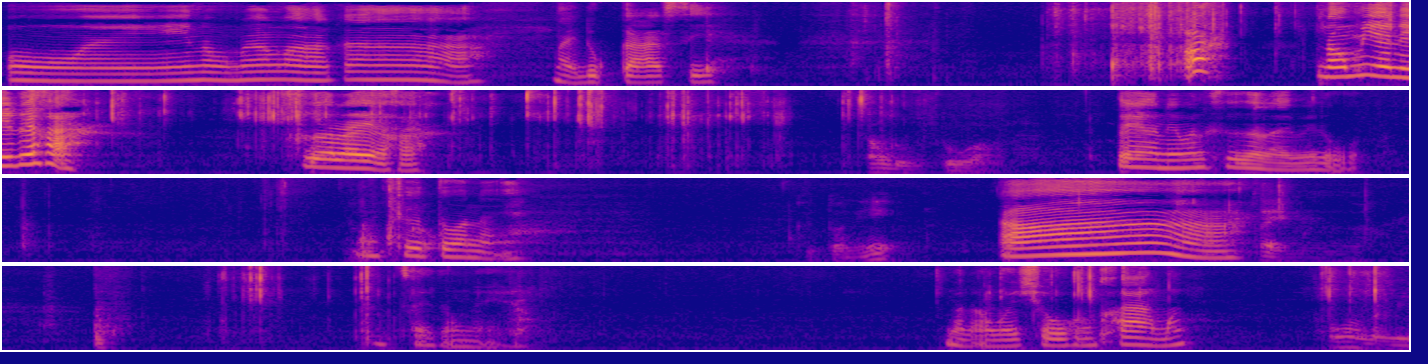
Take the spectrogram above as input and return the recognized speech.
โอ้ยน้องน่ารักอะ ไหนดูการ์ดสิอะน้องมีอันนี้ด้วยค่ะ คืออะไรอะคะต้องดูตัวเต้อันนี้มันคืออะไรไม่รู้ มันคือตัวไหน คือตัวนี้อ่าใส่มือใส่ตรงไหนอะมันเอาไว้โชว์ข้างๆมั้งเพราะว่ามันมี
